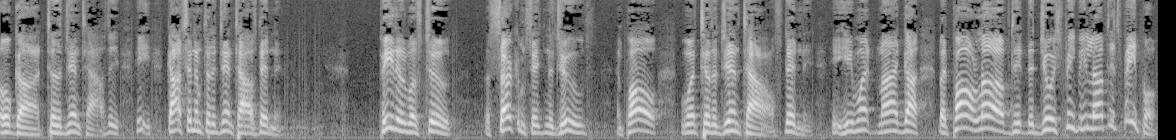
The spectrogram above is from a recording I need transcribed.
oh God, to the Gentiles. He, he, God sent him to the Gentiles, didn't he? Peter was to the circumcision, the Jews, and Paul went to the Gentiles, didn't he? He, he went, my God. But Paul loved the Jewish people. He loved his people.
